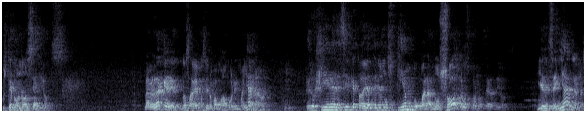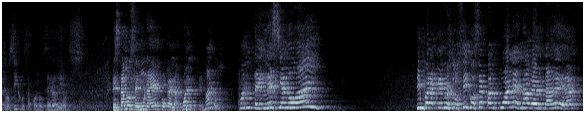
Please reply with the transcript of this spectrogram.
¿Usted conoce a Dios? La verdad que no sabemos si nos vamos a morir mañana, pero quiere decir que todavía tenemos tiempo para nosotros conocer a Dios y enseñarle a nuestros hijos a conocer a Dios. Estamos en una época en la cual, hermanos, ¿Cuánta iglesia no hay? Y para que nuestros hijos sepan cuál es la verdadera,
